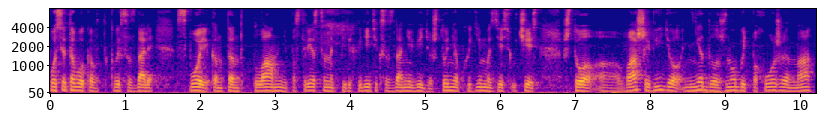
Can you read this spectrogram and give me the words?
После того, как вы создали свой контент-план, непосредственно переходите к созданию видео. Что необходимо здесь учесть? Что э, ваше видео не должно быть похоже на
